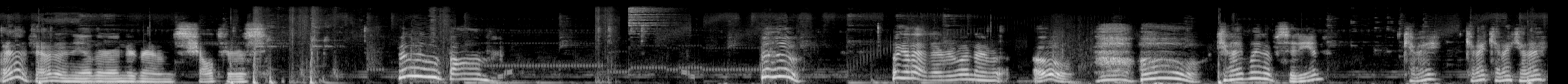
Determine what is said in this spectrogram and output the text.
I haven't found any other underground shelters. Ooh, bomb. Woohoo! Look at that, everyone. I'm Oh. Oh! Can I mine obsidian? Can I? Can I? Can I? Can I?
